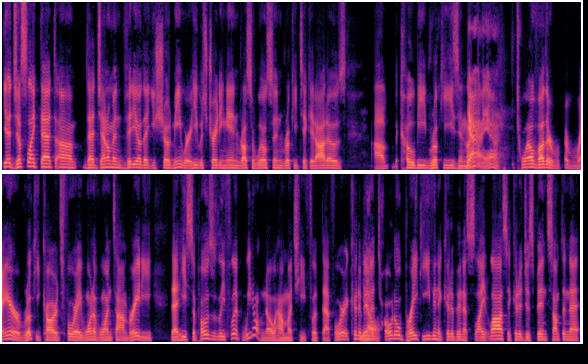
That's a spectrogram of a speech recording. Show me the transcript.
Yeah, just like that um, that gentleman video that you showed me, where he was trading in Russell Wilson rookie ticket autos, uh, the Kobe rookies, and like yeah, yeah, twelve other rare rookie cards for a one of one Tom Brady that he supposedly flipped. We don't know how much he flipped that for. It could have been a total break even. It could have been a slight loss. It could have just been something that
